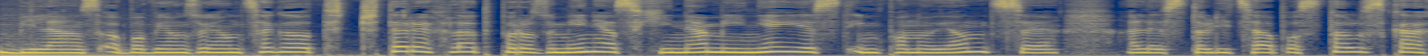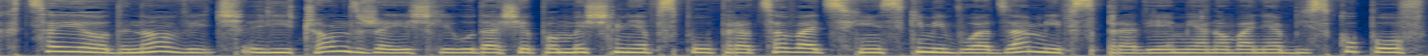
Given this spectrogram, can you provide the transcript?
Bilans obowiązującego od czterech lat porozumienia z Chinami nie jest imponujący, ale stolica apostolska chce je odnowić, licząc, że jeśli uda się pomyślnie współpracować z chińskimi władzami w sprawie mianowania biskupów,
